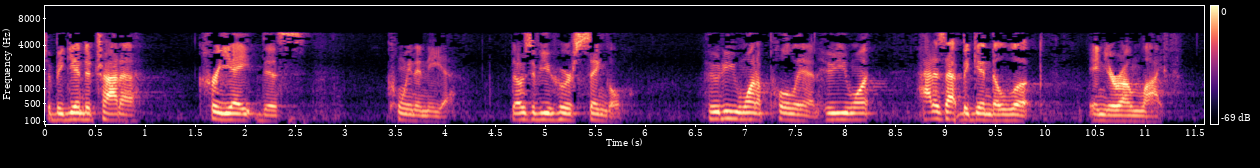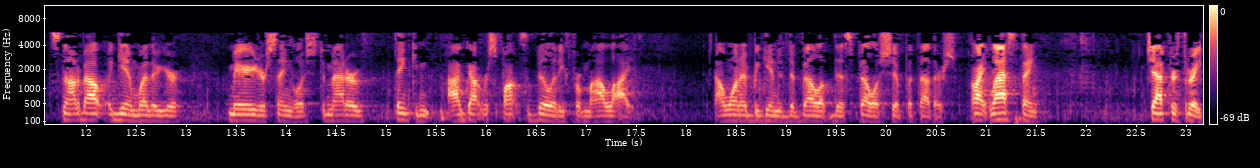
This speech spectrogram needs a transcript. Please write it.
to begin to try to create this koinonia? Those of you who are single, who do you want to pull in? Who do you want? How does that begin to look in your own life? It's not about, again, whether you're married or single. It's just a matter of thinking, I've got responsibility for my life. I want to begin to develop this fellowship with others. All right, last thing. Chapter 3.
